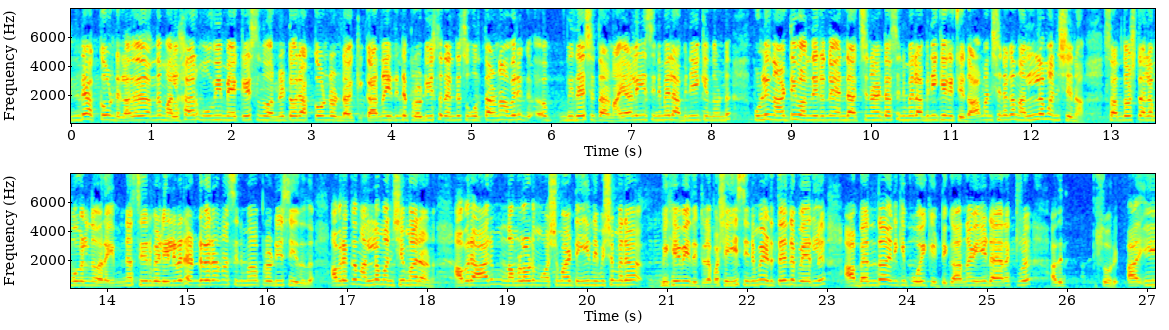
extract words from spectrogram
എന്റെ അക്കൗണ്ടിൽ അതായത് അന്ന് മൽഹാർ മൂവി മേക്കേഴ്സ് എന്ന് പറഞ്ഞിട്ട് ഒരു അക്കൗണ്ട് ഉണ്ടാക്കി. കാരണം ഇതിന്റെ പ്രൊഡ്യൂസർ എന്റെ സുഹൃത്താണ് അവർ വിദേശത്താണ്. അയാൾ ഈ സിനിമയിൽ അഭിനയിക്കുന്നുണ്ട്. പുള്ളി നാട്ടിൽ വന്നിരുന്നു എന്റെ അച്ഛനായിട്ട് ആ സിനിമയിൽ അഭിനയിക്കുകയൊക്കെ ചെയ്തു. ആ മനുഷ്യനൊക്കെ നല്ല മനുഷ്യനാണ് സന്തോഷ് തലമുകൾ എന്ന് പറയും. നസീർ വെളിയിൽ ഇവർ രണ്ടുപേരാണ് ആ സിനിമ പ്രൊഡ്യൂസ് ചെയ്തത്. അവരൊക്കെ നല്ല മനുഷ്യന്മാരാണ്. അവരാരും നമ്മളോട് മോശമായിട്ട് ഈ നിമിഷം വരെ ബിഹേവ് ചെയ്തിട്ടില്ല. പക്ഷേ ഈ സിനിമ എടുത്തതിന്റെ പേരിൽ ആ ബന്ധം എനിക്ക് പോയി കിട്ടി. കാരണം ഈ ഡയറക്ടർ അതിന് സോറി ഈ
